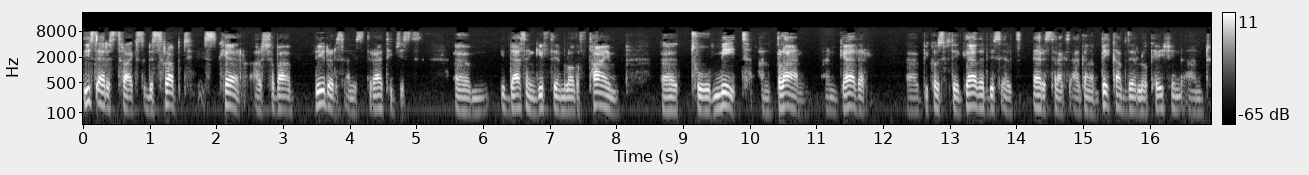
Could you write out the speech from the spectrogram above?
these airstrikes disrupt, scare Al Shabaab leaders and strategists. Um, it doesn't give them a lot of time uh, to meet and plan and gather. Uh, because if they gather, these airstrikes are going to pick up their location and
